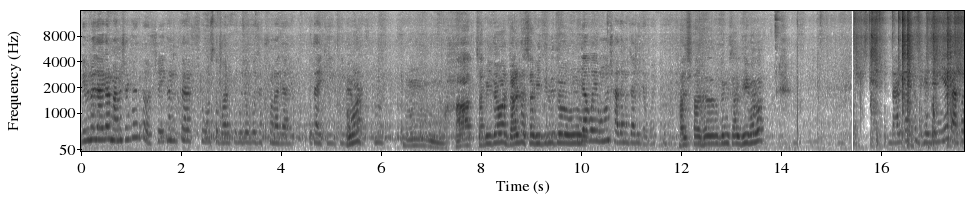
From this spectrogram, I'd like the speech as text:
বিভিন্ন জায়গার মানুষ আসে তো সেইখানকার সমস্ত গল্প গুজব শোনা যায় কোথায় কি কি হাত চাপিয়ে দেওয়া ডালটা চাপিয়ে দিলে তো দেবো এই উনুন সাজানো জালি দেবো তুমি চাল দিয়ে ভালো ডালটা একটু ভেজে নিয়ে তারপর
